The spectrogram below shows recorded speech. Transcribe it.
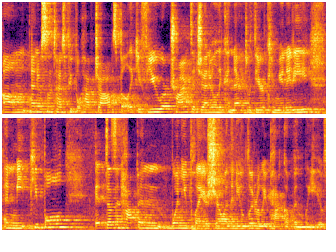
Um, I know sometimes people have jobs, but like if you are trying to genuinely connect with your community and meet people, it doesn't happen when you play a show and then you literally pack up and leave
